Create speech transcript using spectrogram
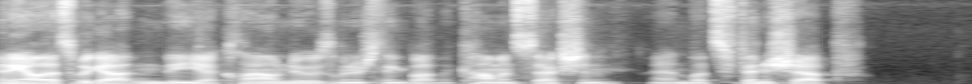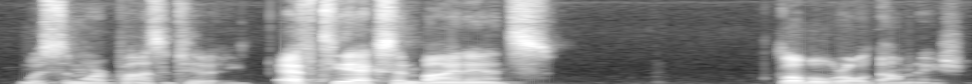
Anyhow, that's what we got in the clown news. Let me know you think about in the comments section, and let's finish up with some more positivity. FTX and Binance, global world domination,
